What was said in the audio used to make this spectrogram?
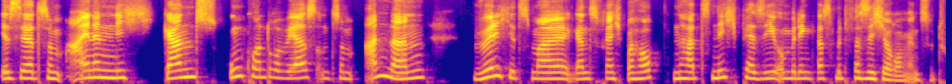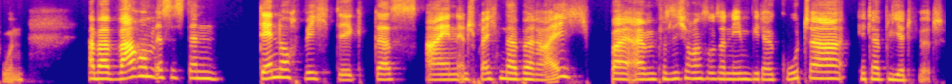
ist ja zum einen nicht ganz unkontrovers und zum anderen würde ich jetzt mal ganz frech behaupten, hat es nicht per se unbedingt was mit Versicherungen zu tun. Aber warum ist es denn dennoch wichtig, dass ein entsprechender Bereich bei einem Versicherungsunternehmen wie der Gotha etabliert wird?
